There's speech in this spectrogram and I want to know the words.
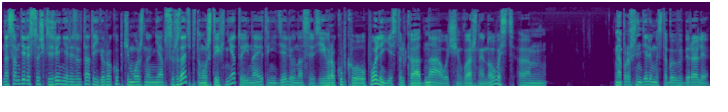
На самом деле, с точки зрения результата Еврокубки можно не обсуждать, потому что их нету, и на этой неделе у нас из Еврокубкового поля есть только одна очень важная новость. На прошлой неделе мы с тобой выбирали,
